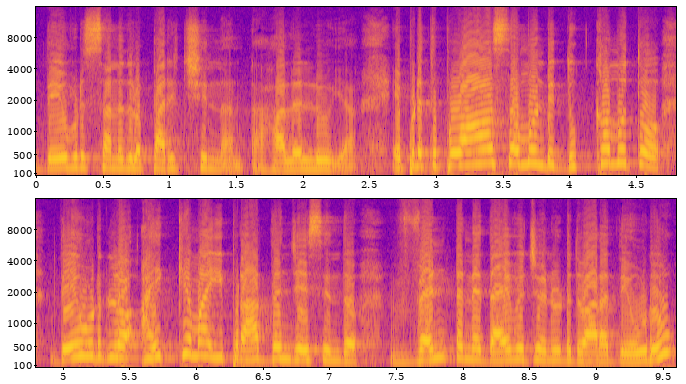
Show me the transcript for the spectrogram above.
దేవుడి సన్నిధిలో పరిచిందంట. హలలుయ ఎప్పుడైతే ఉపవాసం ఉండి దుఃఖముతో దేవుడిలో ఐక్యమై ప్రార్థన చేసిందో వెంటనే దైవజనుడి ద్వారా దేవుడు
